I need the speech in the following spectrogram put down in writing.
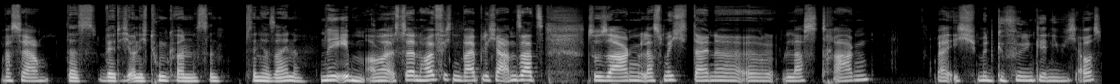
was ja. Das werde ich auch nicht tun können. Das sind, sind ja seine. Nee, eben. Aber es ist dann häufig ein weiblicher Ansatz, zu sagen, lass mich deine äh, Last tragen weil ich mit Gefühlen kenne ich mich aus.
